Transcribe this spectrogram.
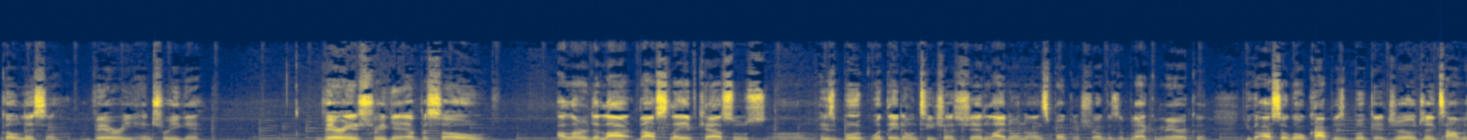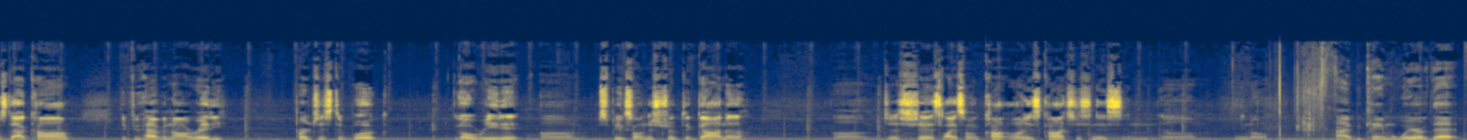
Go listen. Very intriguing very intriguing episode. I learned a lot about slave castles. Um, his book, What They Don't Teach Us, shed light on the unspoken struggles of black America. You can also go copy his book at geraldjthomas.com if you haven't already. Purchase the book, go read it. Um, speaks on this trip to Ghana. Um, just sheds light on con- on his consciousness and um, you know how I became aware of that.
